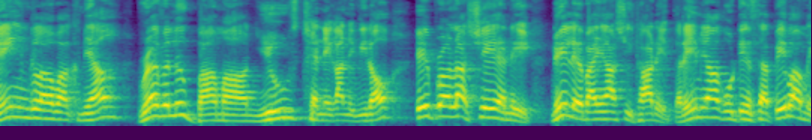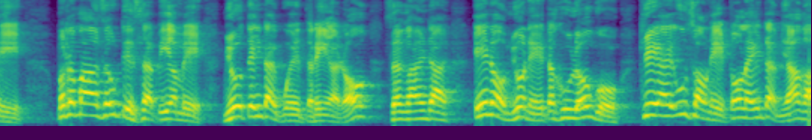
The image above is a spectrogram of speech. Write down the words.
မင်္ဂလာပါခင်ဗျာ Revolut Burma News Channel ကနေပြီးတော့ April 10ရက်နေ့နေ့လယ်ပိုင်းရရှိထားတဲ့သတင်းများကိုတင်ဆက်ပေးပါမယ် ပထမဆုံးတင်ဆက်ပေးရမယ့်မြို့သိမ်းတိုက်ပွဲသတင်းကတော့သခိုင်းတိုင်းအင်းတော်မြို့နယ်တစ်ခုလုံးကို KI ဥဆောင်တဲ့တော်လိုင်းတပ်များက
